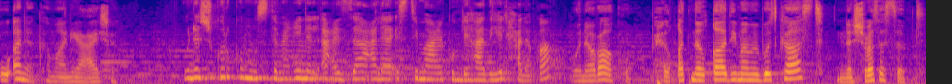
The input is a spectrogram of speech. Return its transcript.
وأنا كمان يا عائشة. ونشكركم مستمعين الأعزاء على استماعكم لهذه الحلقة. ونراكم بحلقتنا القادمة من بودكاست نشرة السبت.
